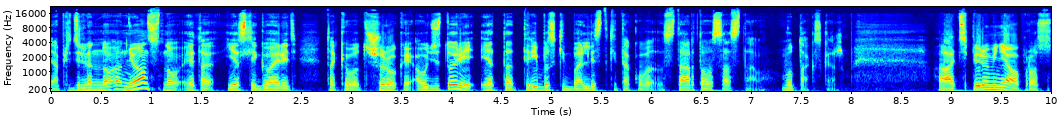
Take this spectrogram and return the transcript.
определенный ню- нюанс, но это, если говорить так и вот широкой аудитории, это три баскетболистки такого стартового состава. Вот так скажем. А теперь у меня вопрос.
